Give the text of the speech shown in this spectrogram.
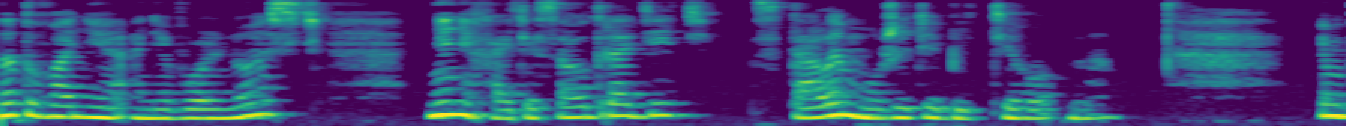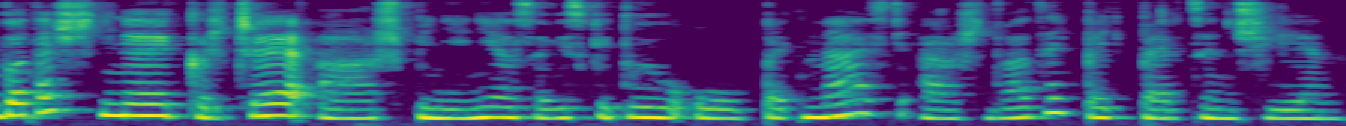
nadúvanie a nevoľnosť, nenechajte sa odradiť, stále môžete byť tehotná. Implantačné krče a špinenia sa vyskytujú u 15 až 25% žien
